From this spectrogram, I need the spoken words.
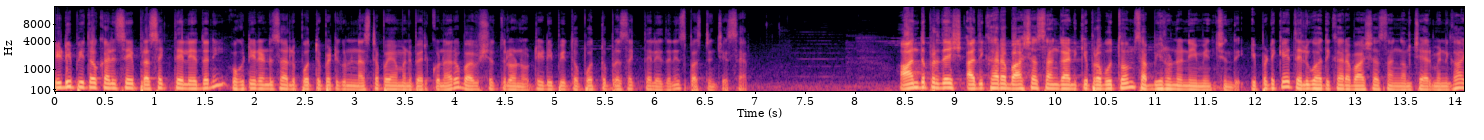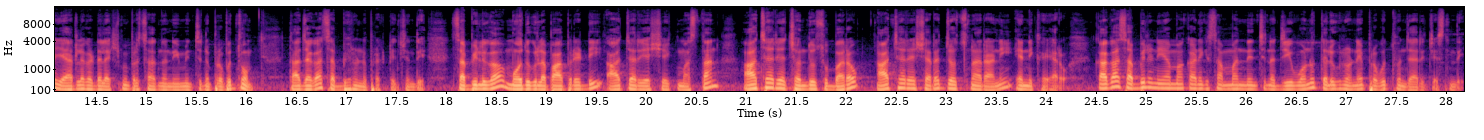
టీడీపీతో కలిసే ప్రసక్తే లేదని ఒకటి రెండు సార్లు పొత్తు పెట్టుకుని నష్టపోయామని పేర్కొన్నారు. భవిష్యత్తులోనూ టీడీపీతో పొత్తు ప్రసక్తే లేదని స్పష్టం చేశారు. ఆంధ్రప్రదేశ్ అధికార భాషా సంఘానికి ప్రభుత్వం సభ్యులను నియమించింది. ఇప్పటికే తెలుగు అధికార భాషా సంఘం చైర్మన్గా యార్లగడ్డ లక్ష్మీప్రసాద్ను నియమించిన ప్రభుత్వం తాజాగా సభ్యులను ప్రకటించింది. సభ్యులుగా మోదుగుల పాపిరెడ్డి ఆచార్య షేక్ మస్తాన్ ఆచార్య చందు సుబ్బారావు ఆచార్య శరత్ జ్యోత్స్నారాణి ఎన్నికయ్యారు. కాగా సభ్యుల నియామకానికి సంబంధించిన జీవోను తెలుగులోనే ప్రభుత్వం జారీ చేసింది.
